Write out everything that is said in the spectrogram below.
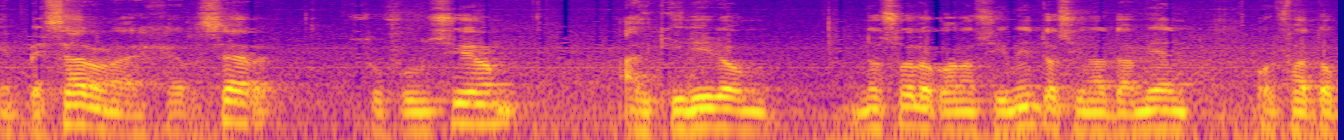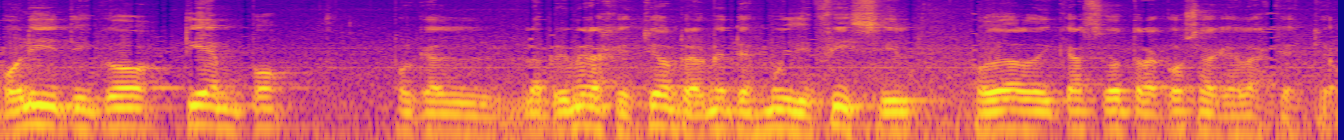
empezaron a ejercer su función, adquirieron no solo conocimiento, sino también olfato político, tiempo, porque la primera gestión realmente es muy difícil poder dedicarse a otra cosa que a la gestión.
